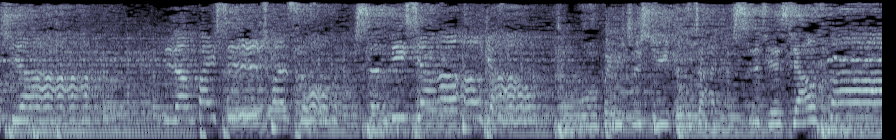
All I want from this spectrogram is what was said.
下，让百世穿梭神的逍遥，我辈只需都在世间潇洒。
